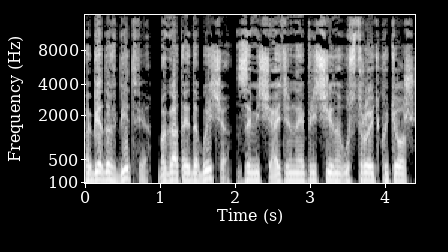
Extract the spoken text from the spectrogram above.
Победа в битве, богатая добыча – замечательная причина устроить кутеж.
